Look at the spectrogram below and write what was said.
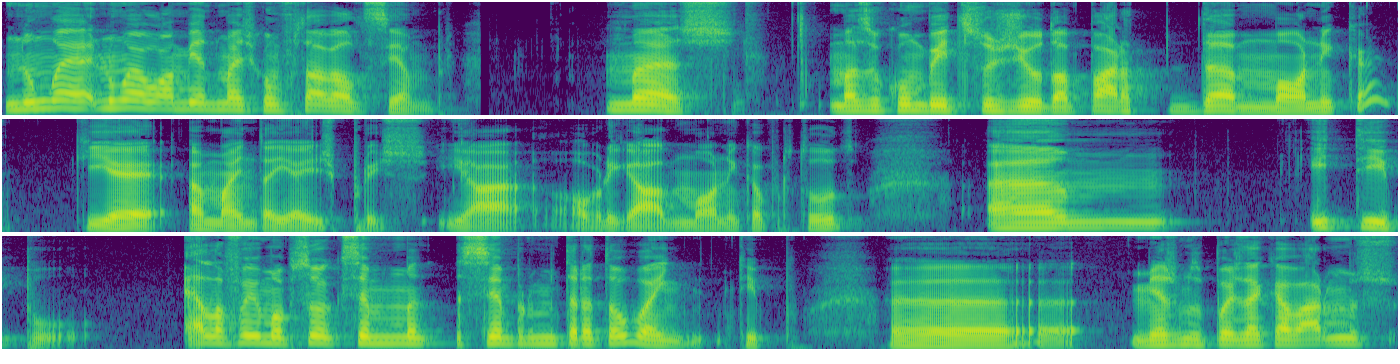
não é, não é o ambiente mais confortável de sempre. Mas, mas o convite surgiu da parte da Mónica, que é a mãe da ex, por isso, e ah, obrigado Mónica por tudo. Ahm, e tipo, ela foi uma pessoa que sempre me, sempre me tratou bem. Tipo, ah, mesmo depois de acabarmos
